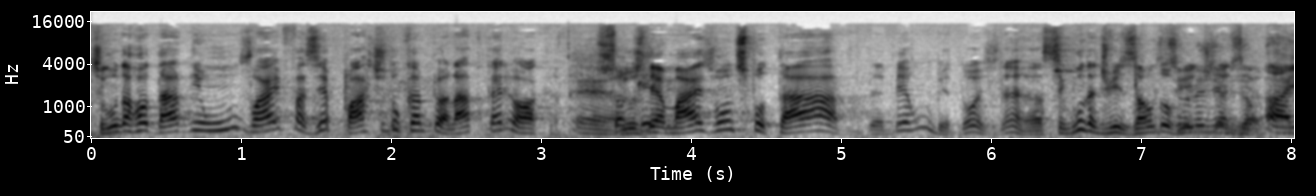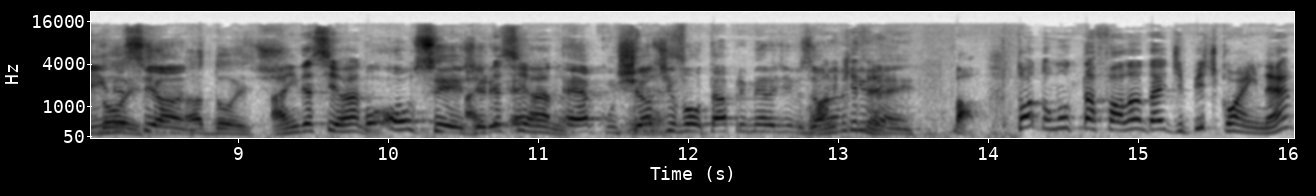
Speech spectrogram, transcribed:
segunda rodada, e um vai fazer parte do Campeonato Carioca. É. E os que- demais vão disputar é, B1, B2, né? A segunda divisão do Segunda Rio de divisão. Janeiro. Ainda dois, esse ano. A dois. Ainda esse ano. Ou, seja, Ainda ele esse é, ano. é com chance É. de voltar à primeira divisão ano, que vem. Bom, todo mundo está falando aí de Bitcoin, né?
